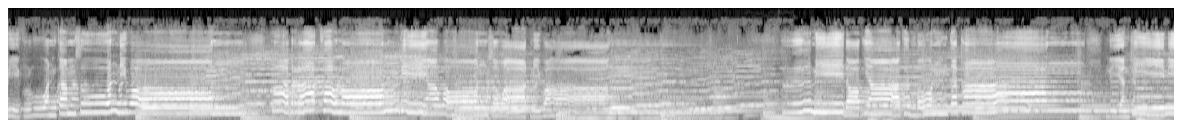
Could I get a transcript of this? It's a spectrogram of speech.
พี่ครวนกำสวนนิวรณ์ภาพรักเฝ้าลอนพี่อวรสวัสดมีว่างหรือมีดอกยาขึ้นบนกระถางเปลี่ยนที่มี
